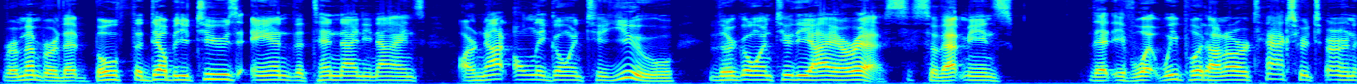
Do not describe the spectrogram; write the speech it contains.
remember that both the W2s and the 1099s are not only going to you they're going to the IRS so that means that if what we put on our tax return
